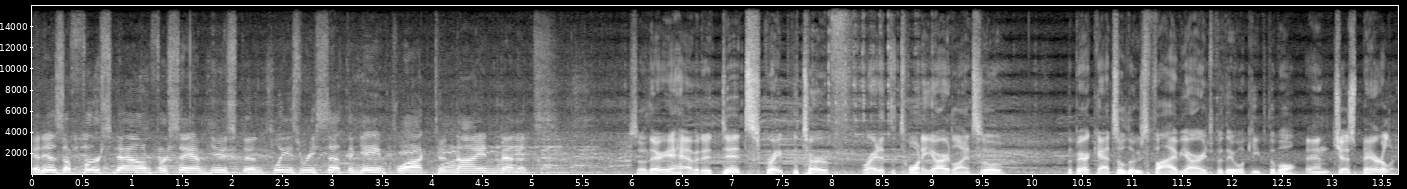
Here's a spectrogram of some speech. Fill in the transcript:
It is a first down for Sam Houston. Please reset the game clock to nine minutes. So there you have it. It did scrape the turf right at the 20 yard line. So the Bearcats will lose five yards, but they will keep the ball. And just barely.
